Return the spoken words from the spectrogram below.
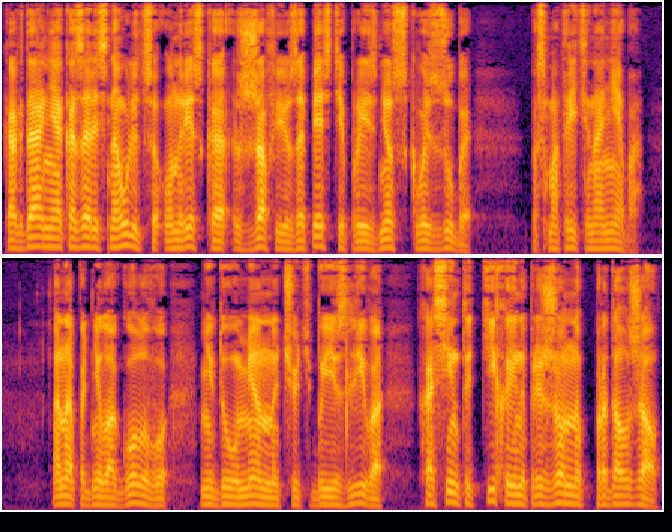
Когда они оказались на улице, он, резко сжав ее запястье, произнес сквозь зубы «Посмотрите на небо». Она подняла голову, недоуменно, чуть боязливо. Хасинта тихо и напряженно продолжал.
